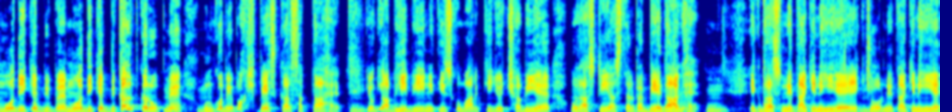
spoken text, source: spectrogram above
मोदी के मोदी के विकल्प के रूप में उनको विपक्ष पेश कर सकता है। क्योंकि अभी भी नीतीश कुमार की जो छवि है वो। राष्ट्रीय स्तर पर बेदाग है। एक भ्रष्ट नेता की नहीं है एक। चोर नेता की नहीं है।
